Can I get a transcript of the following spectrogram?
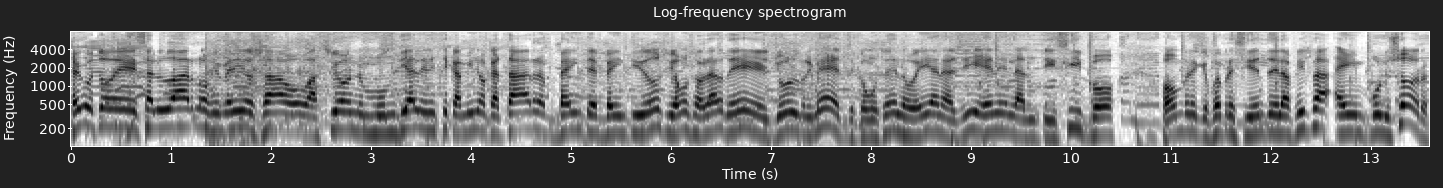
El gusto de saludarlos, bienvenidos a Ovación Mundial en este camino a Qatar 2022 y vamos a hablar de Jules Rimet, como ustedes lo veían allí en el anticipo, hombre que fue presidente de la FIFA e impulsor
